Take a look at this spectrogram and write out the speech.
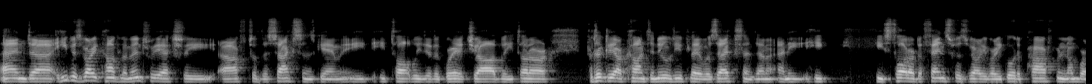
and uh, he was very complimentary actually after the Saxons game. He, he thought we did a great job. He thought our, particularly our continuity play was excellent, and, and he, he he thought our defence was very very good apart from a number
